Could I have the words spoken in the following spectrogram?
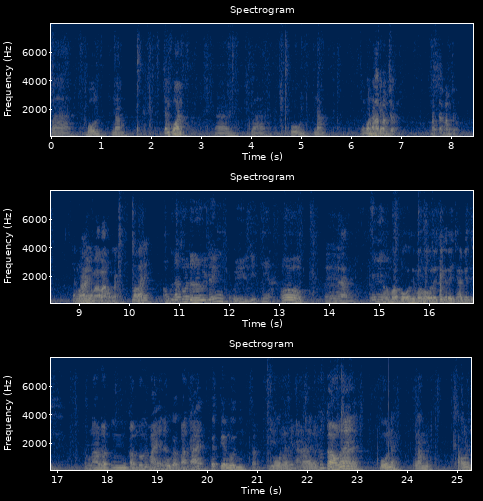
ba bốn năm. Chẵn quần. Hai ba bốn năm. Chẵn còn năm 5 triệu 5 triệu. 5 chắc 5 triệu. Chẵn còn năm cái triệu mở bát một cái mở bát đi. Ông cứ đáp thôi từ từ bình tĩnh. Ủy gì nhỉ? Ô. Ê, à, ê, Ờ, mở hộ thì mở hộ đấy chứ cái này chả biết gì. Ông nào được ừ, cầm đôi cái máy này gắng. bán cái Hết tiền luôn nhỉ. Gì một này à, hai này cứ cầu đây này bốn này năm này sáu này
